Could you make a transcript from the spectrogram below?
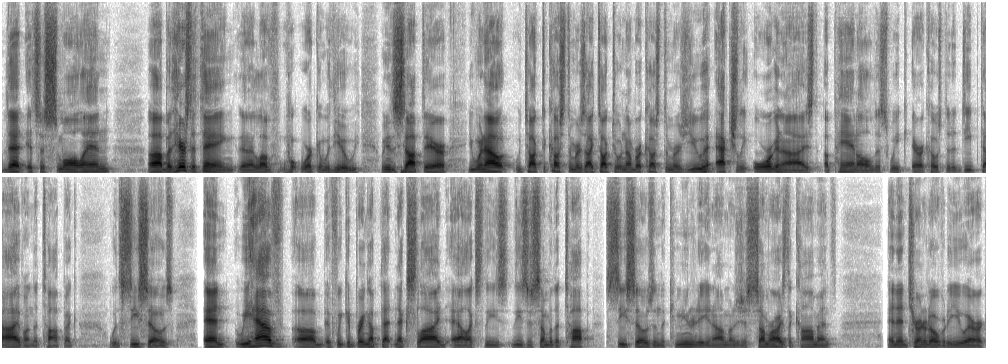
that it's a small N. Uh, but here's the thing that I love working with you. We, we to stop there. You went out, we talked to customers. I talked to a number of customers. You actually organized a panel this week. Eric hosted a deep dive on the topic with CISOs And we have, um, if we could bring up that next slide, Alex, these, these are some of the top CISOs in the community. And I'm going to just summarize the comments and then turn it over to you, Eric.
